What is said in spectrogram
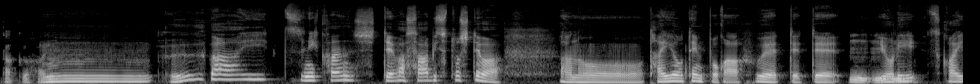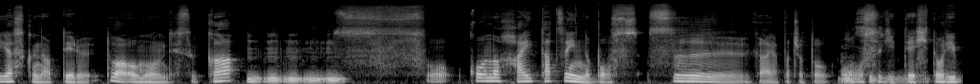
宅う配。ーん、ウーバーイーツに関してはサービスとしては、あのー、対応店舗が増えてて、うんうんうんより使いやすくなっているとは思うんですが、うんうんうんうんうん。そこの配達員の母数がやっぱちょっと多すぎて、一人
